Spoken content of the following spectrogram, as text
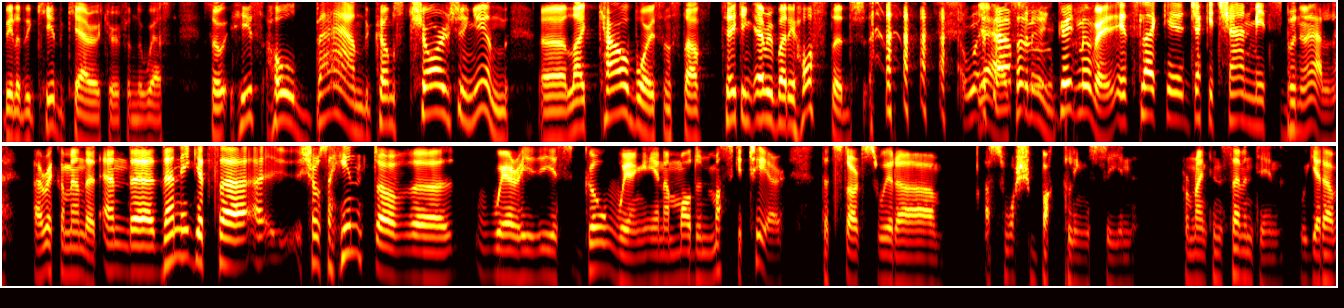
Billy the Kid character from the West." So his whole band comes charging in uh, like cowboys and stuff, taking everybody hostage. what is yeah, so happening? great movie. It's like uh, Jackie Chan meets Buñuel. I recommend it. And uh, then he gets a, a shows a hint of uh, where he is going in a modern musketeer that starts with a, a swashbuckling scene from 1917. We get a,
